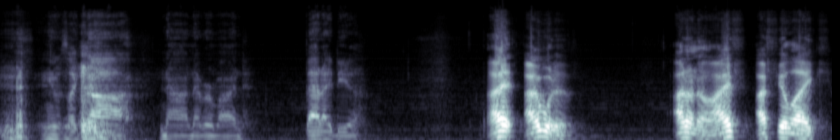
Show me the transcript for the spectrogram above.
And he was like, nah, nah, never mind. Bad idea. I I would have. I don't know. I I feel like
